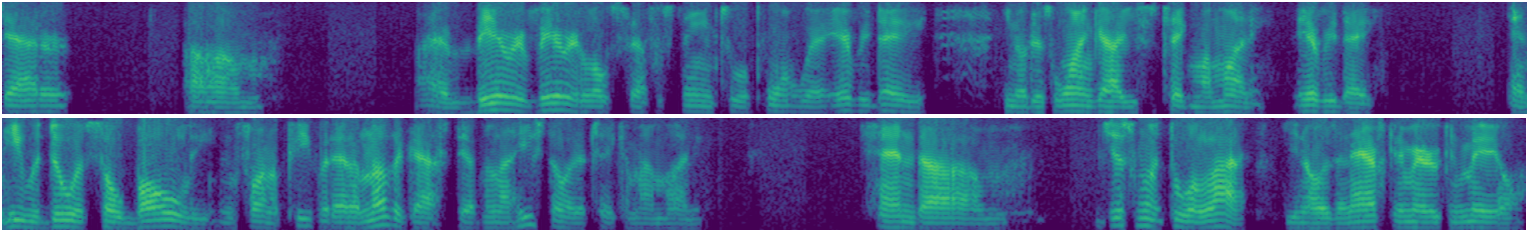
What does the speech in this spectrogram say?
shattered. Um, I have very, very low self esteem to a point where every day, you know, this one guy used to take my money every day. And he would do it so boldly in front of people that another guy stepped in line, he started taking my money. And um just went through a lot, you know, as an African American male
